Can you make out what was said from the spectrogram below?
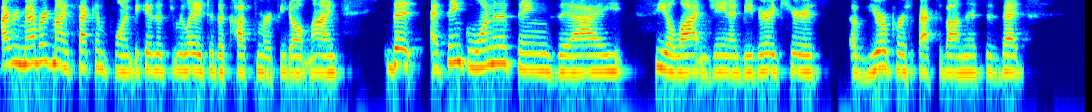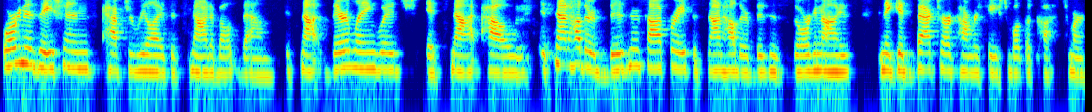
I remembered my second point because it's related to the customer if you don't mind. That I think one of the things that I see a lot, and Jane, I'd be very curious of your perspective on this, is that organizations have to realize it's not about them. It's not their language. It's not how it's not how their business operates. It's not how their business is organized. And it gets back to our conversation about the customer.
